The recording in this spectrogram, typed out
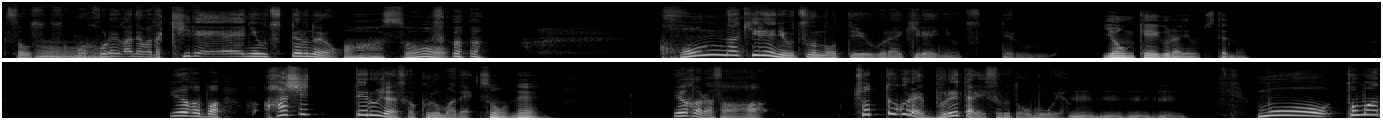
そうそうそう。うんもうこれがね、また綺麗に映ってるのよ。ああ、そう。こんな綺麗に映んのっていうぐらい綺麗に映ってる。4K ぐらいで映ってんの？いや、だからやっぱ、走ってるじゃないですか、車で。そうね。だからさ、ちょっとぐらいブレたりすると思うやん。うんうんうんうん。もう、止まっ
